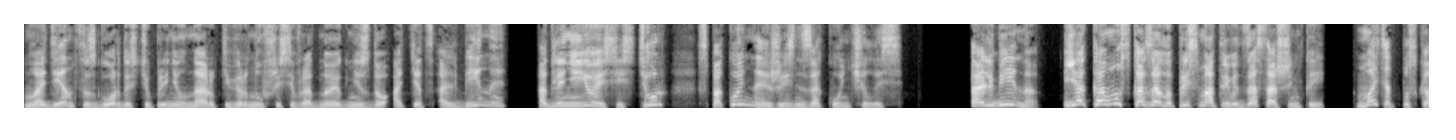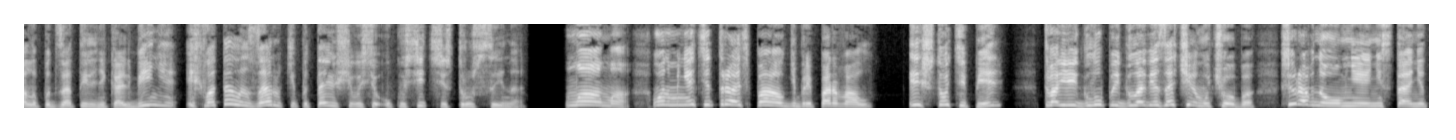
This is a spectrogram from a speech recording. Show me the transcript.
Младенца с гордостью принял на руки вернувшийся в родное гнездо отец Альбины, а для нее и сестер спокойная жизнь закончилась. «Альбина, я кому сказала присматривать за Сашенькой?» Мать отпускала подзатыльник Альбине и хватала за руки пытающегося укусить сестру сына. «Мама, он мне тетрадь по алгебре порвал. И что теперь? Твоей глупой голове зачем учеба? Все равно умнее не станет».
